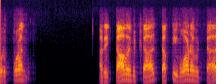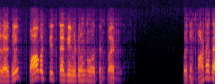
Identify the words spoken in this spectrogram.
ஒரு குரங்கு. அதை தாவ விட்டால் தப்பி ஓட விட்டால் அது பாவத்தில் தள்ளி விடும்னு ஒருத்தர் பாரு. இந்த மனதை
